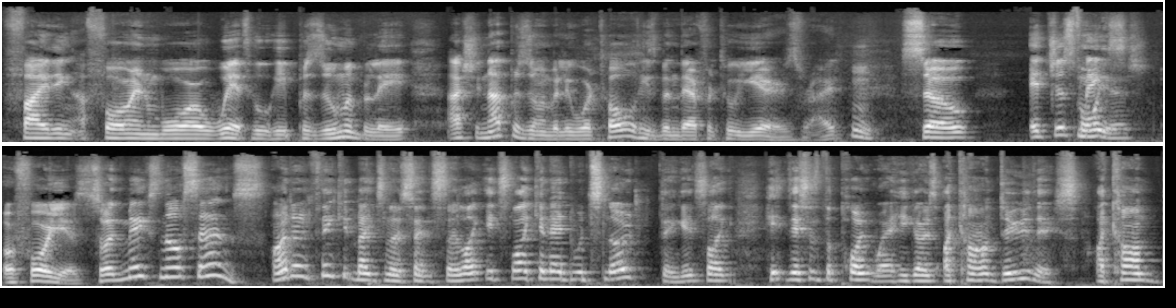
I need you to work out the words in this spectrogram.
fighting a foreign war with, who he presumably, actually not presumably, we're told he's been there for two years, right? Hmm. So it just. Four makes years. or four years. So it makes no sense. I don't think it makes no sense though. Like it's like an Edward Snowden thing. It's like he, this is the point where he goes, "I can't do this. I can't.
